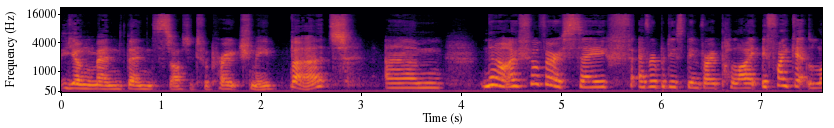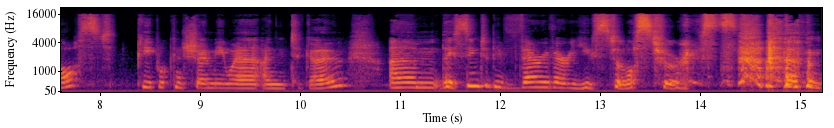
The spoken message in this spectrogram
young men then started to approach me. But um, no, I feel very safe. Everybody's been very polite. If I get lost, people can show me where I need to go. Um, they seem to be very, very used to lost tourists. um,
